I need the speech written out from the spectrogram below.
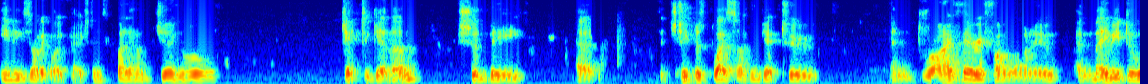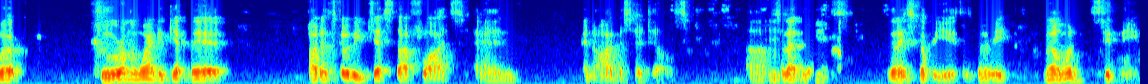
in exotic locations. But our general get together should be at the cheapest place I can get to and drive there if I want to, and maybe do a tour on the way to get there. But it's going to be Jetstar flights and and Ibis hotels. Uh, Mm. So that means for the next couple of years, it's going to be Melbourne, Sydney,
